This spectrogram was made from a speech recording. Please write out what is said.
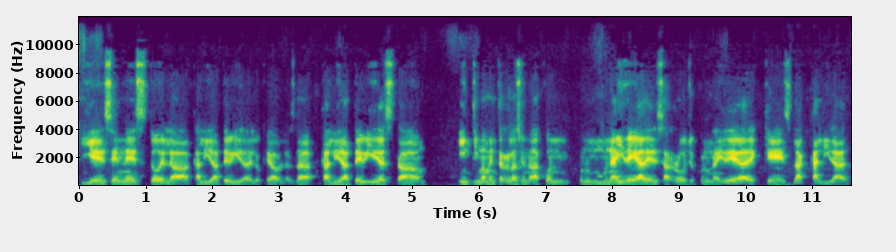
y es en esto de la calidad de vida, de lo que hablas. La calidad de vida está íntimamente relacionada con, con, una idea de desarrollo, con una idea de qué es la calidad,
